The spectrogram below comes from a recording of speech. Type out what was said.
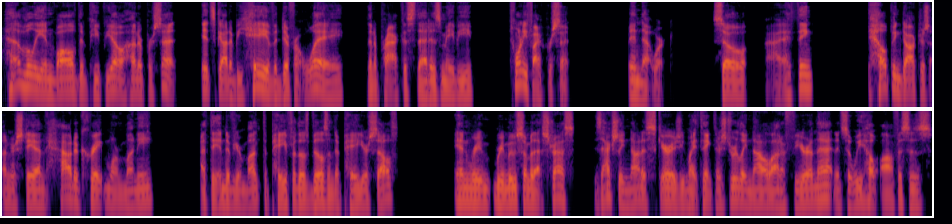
heavily involved in PPO 100%, it's got to behave a different way than a practice that is maybe 25% in network. So I think helping doctors understand how to create more money at the end of your month to pay for those bills and to pay yourself and re- remove some of that stress is actually not as scary as you might think. There's really not a lot of fear in that. And so we help offices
